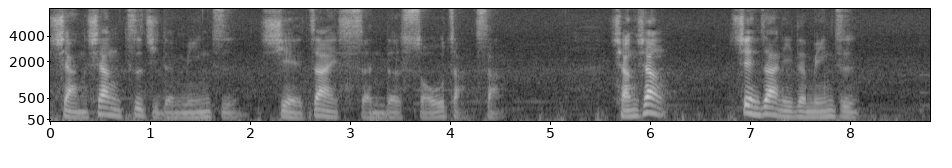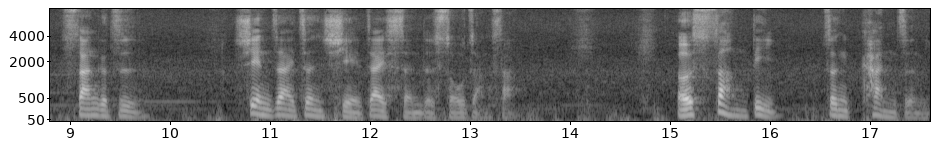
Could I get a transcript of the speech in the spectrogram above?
想象自己的名字写在神的手掌上。想象现在你的名字三个字，现在正写在神的手掌上，而上帝正看着你，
